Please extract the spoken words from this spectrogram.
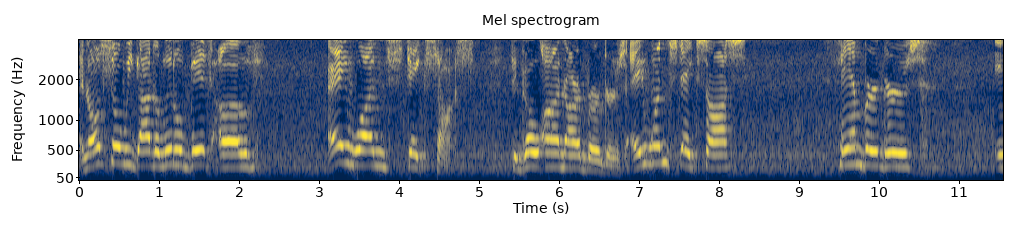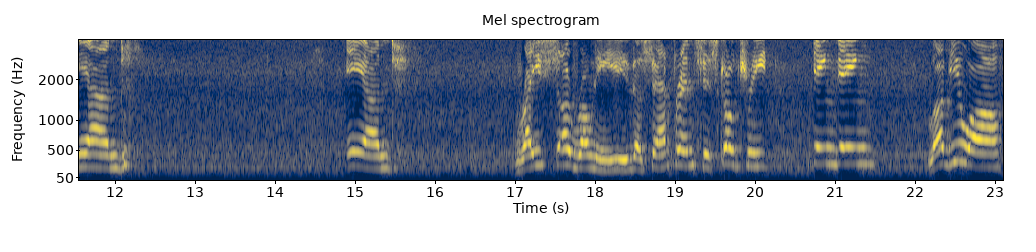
And also we got a little bit of A1 steak sauce to go on our burgers. A1 steak sauce, hamburgers, and and Rice-A-Roni, the San Francisco treat. Ding ding. Love you all.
